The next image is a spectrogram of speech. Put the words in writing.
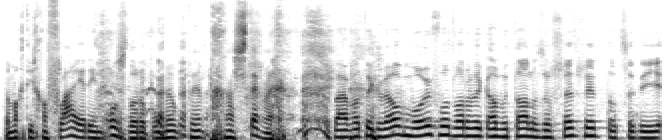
dan mag hij gaan flyeren in Osdorp om op hem te gaan stemmen. Maar wat ik wel mooi vond, waarom ik Abu Talib zo vet vind, dat ze die...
